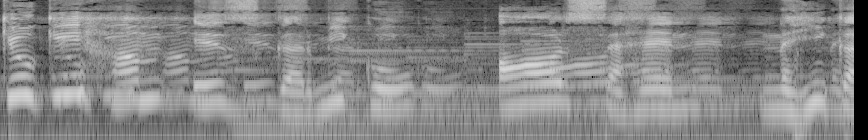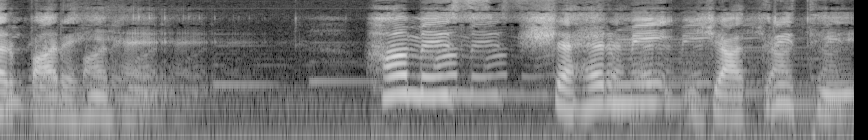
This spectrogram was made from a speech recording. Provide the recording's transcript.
क्योंकि हम इस गर्मी को और सहन नहीं कर पा रहे हैं। हम इस शहर में यात्री थे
